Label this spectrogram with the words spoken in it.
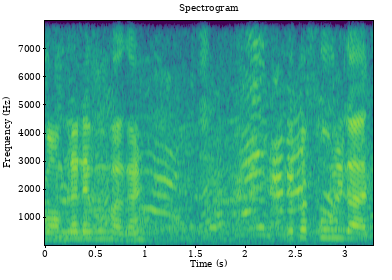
কমলা লেবু বাগান। দেখো ফুল গাছ।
